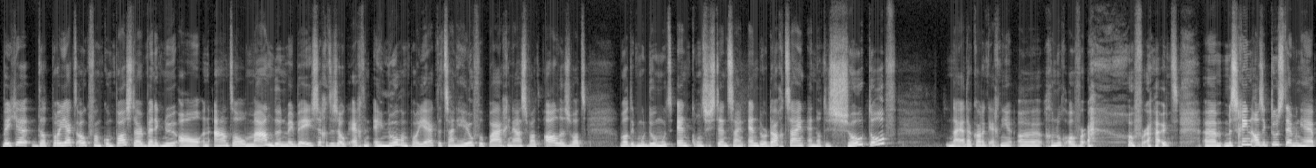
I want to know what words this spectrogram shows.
weet je, dat project ook van Kompas, daar ben ik nu al een aantal maanden mee bezig. Het is ook echt een enorm project. Het zijn heel veel pagina's, wat alles wat, wat ik moet doen moet en consistent zijn en doordacht zijn. En dat is zo tof. Nou ja, daar kan ik echt niet uh, genoeg over, over uit. Um, misschien als ik toestemming heb,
